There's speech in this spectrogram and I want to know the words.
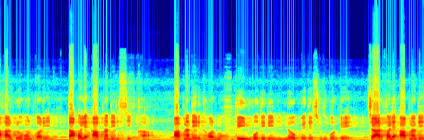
আহার গ্রহণ করেন, তাহলে আপনাদের শিক্ষা, আপনাদের ধর্ম দিন প্রতিদিন লোপ পেতে শুরু করবে। যার ফলে আপনাদের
